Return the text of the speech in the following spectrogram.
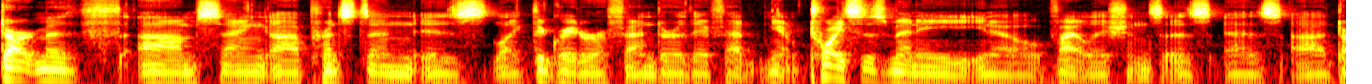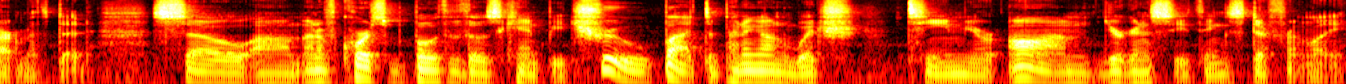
Dartmouth um, saying uh, Princeton is like the greater offender. They've had you know twice as many you know violations as as uh, Dartmouth did. So um, and of course both of those can't be true, but depending on which team you're on, you're going to see things differently.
